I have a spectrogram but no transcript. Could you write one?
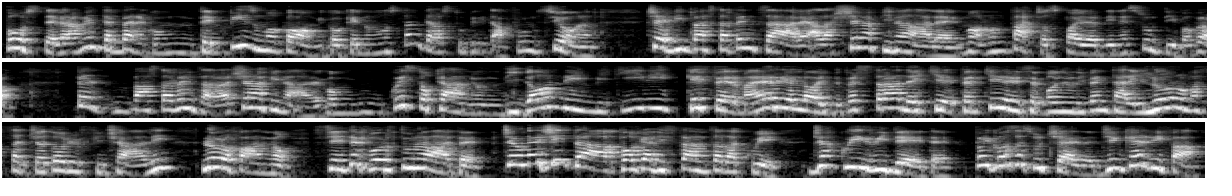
poste veramente bene con un tempismo comico che nonostante la stupidità funziona. Cioè, vi basta pensare alla scena finale, no, non faccio spoiler di nessun tipo, però pe- basta pensare alla scena finale con questo camion di donne in bikini che ferma Harry e Lloyd per strada e chie- per chiedere se vogliono diventare i loro massaggiatori ufficiali. Loro fanno: Siete fortunate! C'è una città a poca distanza da qui. Già qui ridete. Poi cosa succede? Jim Carrey fa.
